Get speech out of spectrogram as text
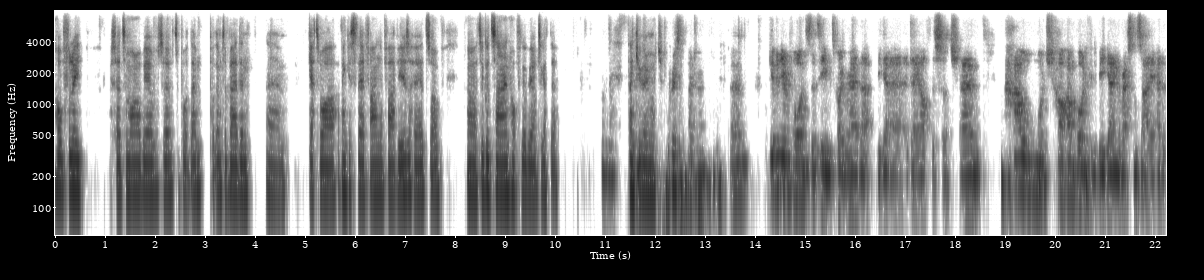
hopefully, Said tomorrow, I'll be able to to put them put them to bed and um, get to our. I think it's their final in five years. I heard, so uh, it's a good sign. Hopefully, we'll be able to get there. Thank you very much. Chris, hi. Um, given your importance to the team, it's quite rare that you get a, a day off as such. Um, how much, how, how important could it be getting a rest on Saturday ahead of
